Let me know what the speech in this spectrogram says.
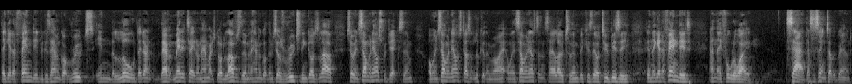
they get offended because they haven't got roots in the Lord. They, don't, they haven't meditated on how much God loves them and they haven't got themselves rooted in God's love. So when someone else rejects them, or when someone else doesn't look at them right, or when someone else doesn't say hello to them because they were too busy, then they get offended and they fall away. Sad. That's the second type of ground.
